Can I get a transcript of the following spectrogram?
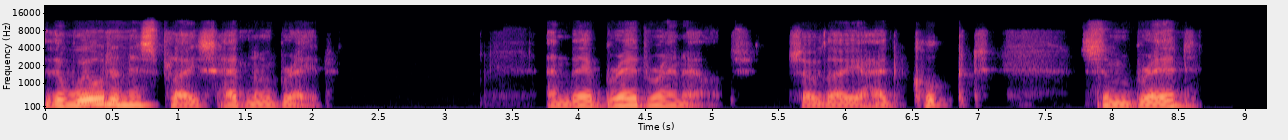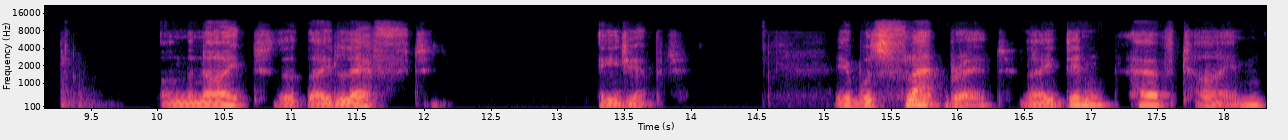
the wilderness place had no bread and their bread ran out. So they had cooked some bread on the night that they left Egypt. It was flat bread. They didn't have time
